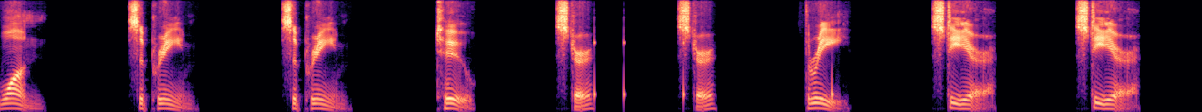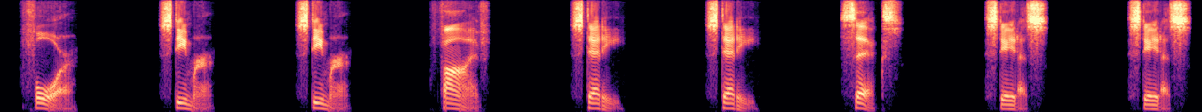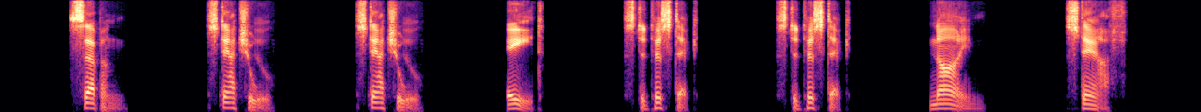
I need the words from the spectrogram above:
1. Supreme. Supreme. 2. Stir. Stir. 3. Steer. Steer. 4. Steamer. Steamer. 5. Steady. Steady. 6. Status. Status. 7. Statue. Statue. 8. Statistic. Statistic. 9. Staff.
